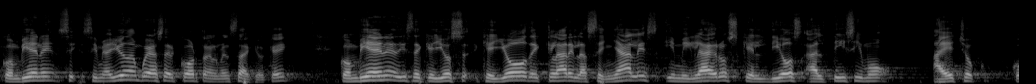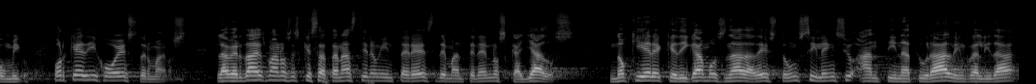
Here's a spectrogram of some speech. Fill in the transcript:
conviene, si, me ayudan voy a hacer corto en el mensaje, ¿ok? Conviene, dice que yo, que yo declare las señales y milagros que el Dios altísimo ha hecho conmigo. ¿Por qué dijo esto, hermanos? La verdad, hermanos, es que Satanás tiene un interés de mantenernos callados. No quiere que digamos nada de esto, un silencio antinatural en realidad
